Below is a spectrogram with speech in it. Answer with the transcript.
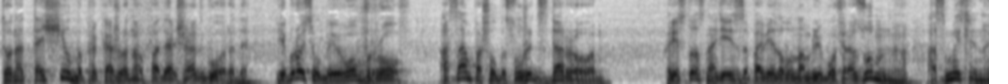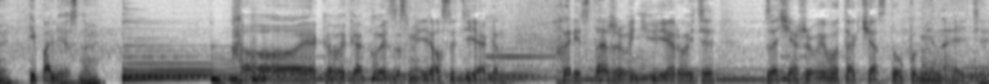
то он оттащил бы прокаженного подальше от города и бросил бы его в ров, а сам пошел бы служить здоровым. Христос, надеюсь, заповедовал нам любовь разумную, осмысленную и полезную. «О, эко вы какой!» – засмеялся дьякон. «В Христа же вы не веруете. Зачем же вы его так часто упоминаете?»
